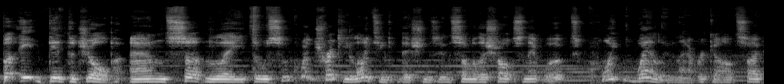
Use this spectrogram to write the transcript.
but it did the job and certainly there was some quite tricky lighting conditions in some of the shots and it worked quite well in that regard. So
